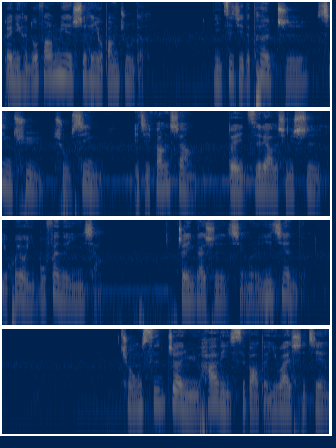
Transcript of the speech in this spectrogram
对你很多方面是很有帮助的。你自己的特质、兴趣、属性以及方向，对资料的形式也会有一部分的影响。这应该是显而易见的。琼斯镇与哈里斯堡的意外事件，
